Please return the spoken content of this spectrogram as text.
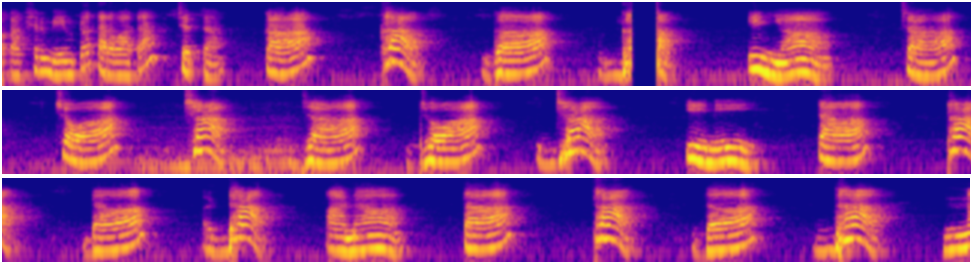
ఒక అక్షరం ఏమిటో తర్వాత చెప్తాను కా ఖ గ ఘ ఇన్యా చ చ ఛ జ జ్వ జ ఇని ట ఠ డ ఢ అన త థ ద ధ న.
